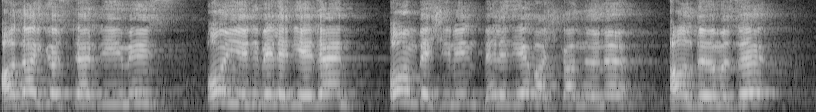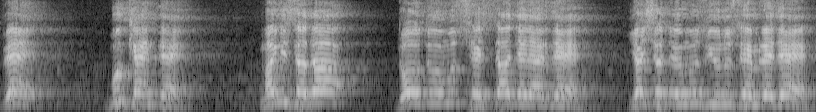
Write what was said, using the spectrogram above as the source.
aday gösterdiğimiz 17 belediyeden 15'inin belediye başkanlığını aldığımızı ve bu kente Manisa'da doğduğumuz Şehzadelerde, yaşadığımız Yunus Emre'de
